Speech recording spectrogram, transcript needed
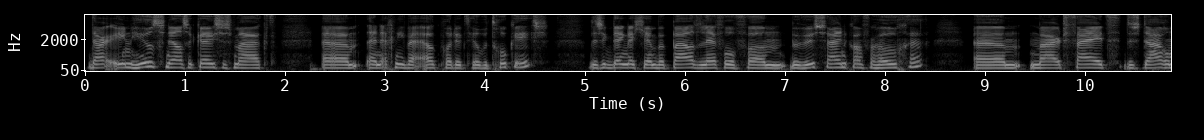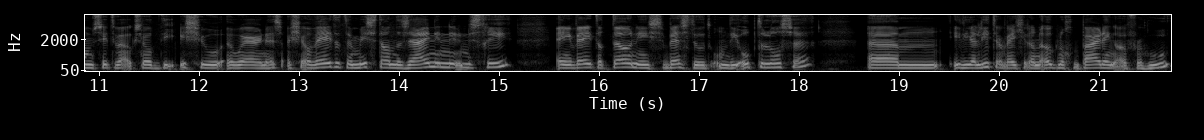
daarin heel snel zijn keuzes maakt ehm, en echt niet bij elk product heel betrokken is. Dus ik denk dat je een bepaald level van bewustzijn kan verhogen. Ehm, maar het feit, dus daarom zitten we ook zo op die issue awareness. Als je al weet dat er misstanden zijn in de industrie en je weet dat Tony zijn best doet om die op te lossen, Ehm, idealiter weet je dan ook nog een paar dingen over hoe.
